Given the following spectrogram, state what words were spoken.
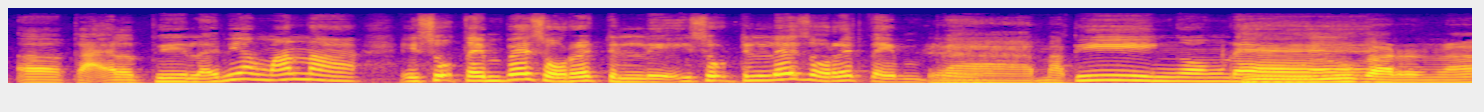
eh, KLB lah ini yang mana? Isuk tempe sore dele, isuk dele sore tempe. Mak- Bingung deh. dulu karena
